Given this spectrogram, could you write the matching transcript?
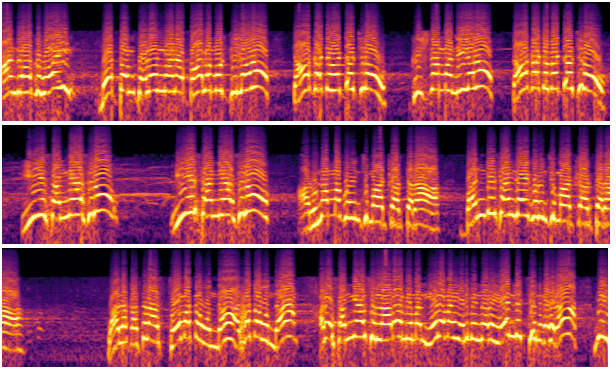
ఆంధ్రాకు పోయి మొత్తం తెలంగాణ పాలమూరు జిల్లాలో తాకట్టు పెట్టొచ్చును కృష్ణమ్మ నీళ్ళను తాకట్టు పెట్టొచ్చును ఈ సన్యాసులు ఈ సన్యాసులు అరుణమ్మ గురించి మాట్లాడతారా? బండి సంజయ్ గురించి మాట్లాడతారా? వాళ్ళకి అసలు ఆ స్తోమత ఉందా? అర్హత ఉందా? అరే సన్యాసులారా మిమ్మల్ని ఏలమై ఎనిమిదిన్నర ఏం ఇచ్చింది కదరా? మీరు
